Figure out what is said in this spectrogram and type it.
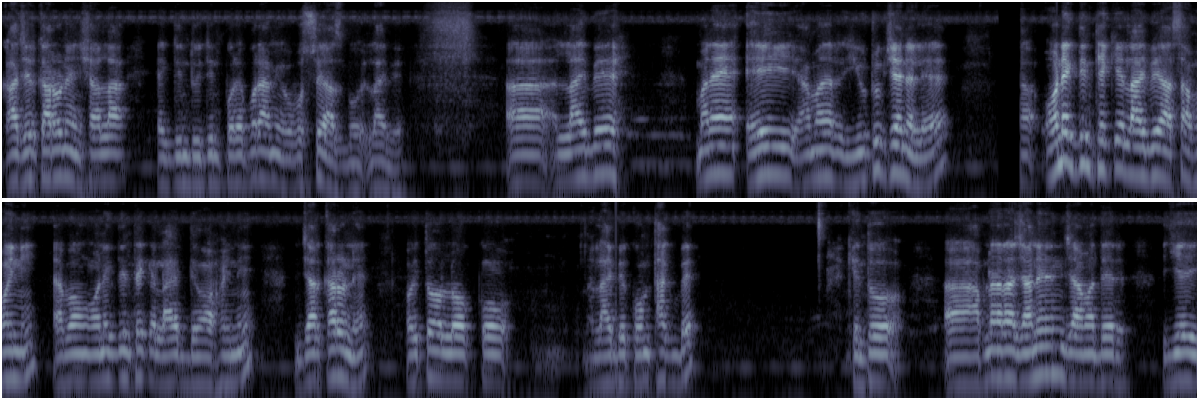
কাজের কারণে ইনশাল্লাহ একদিন দুই দিন পরে পরে আমি অবশ্যই আসব লাইভে লাইভে মানে এই আমার ইউটিউব চ্যানেলে অনেক দিন থেকে লাইভে আসা হয়নি এবং অনেক দিন থেকে লাইভ দেওয়া হয়নি, যার কারণে হয়তো লোক লাইভে কম থাকবে। কিন্তু আপনারা জানেন যে আমাদের এই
